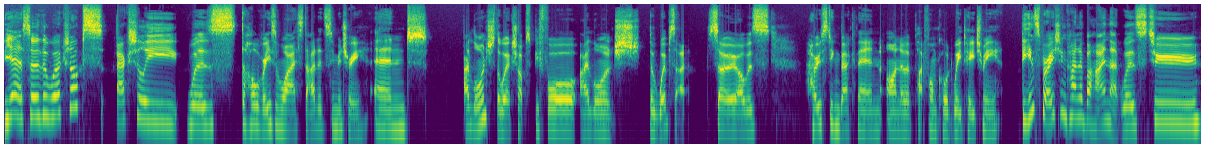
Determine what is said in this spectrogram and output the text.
Yeah, so the workshops actually was the whole reason why I started Simetrie. And I launched the workshops before I launched the website. So I was hosting back then on a platform called We Teach Me. The inspiration kind of behind that was to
